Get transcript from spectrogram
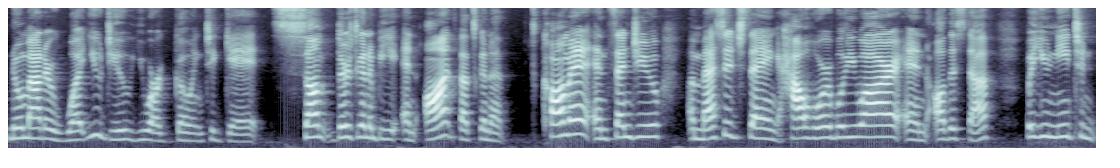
No matter what you do, you are going to get some, there's going to be an aunt that's going to comment and send you a message saying how horrible you are and all this stuff but you need to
